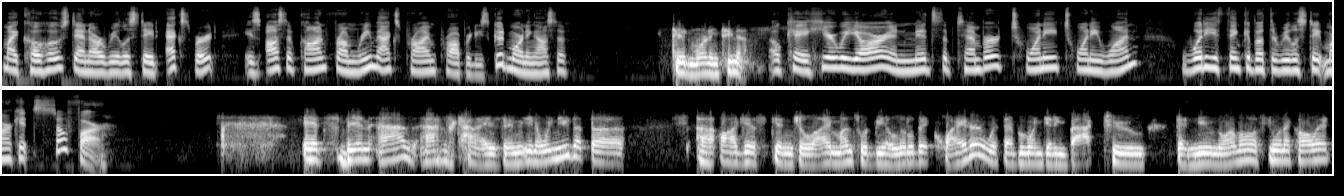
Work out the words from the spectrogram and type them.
My co host and our real estate expert is Asif Khan from Remax Prime Properties. Good morning, Asif. Good morning, Tina. Okay, here we are in mid September 2021. What do you think about the real estate market so far? It's been as advertised, and you know we knew that the uh, August and July months would be a little bit quieter with everyone getting back to the new normal, if you want to call it.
